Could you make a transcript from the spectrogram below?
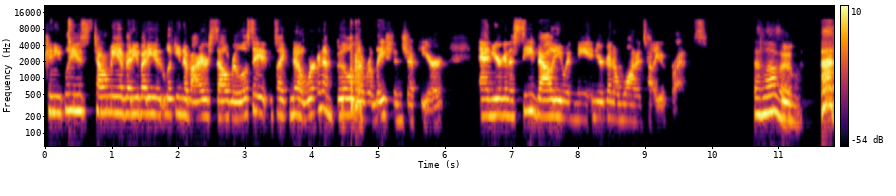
can you please tell me of anybody looking to buy or sell real estate? It's like, no, we're going to build a relationship here and you're going to see value in me and you're going to want to tell your friends. I love it. but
